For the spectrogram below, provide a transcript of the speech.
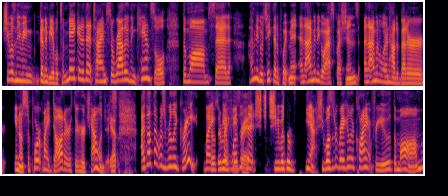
She wasn't even going to be able to make it at that time. So rather than cancel, the mom said, I'm going to go take that appointment and I'm going to go ask questions and I'm going to learn how to better, you know, support my daughter through her challenges. Yep. I thought that was really great. Like Those are my it wasn't that she was a yeah, she wasn't a regular client for you, the mom,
